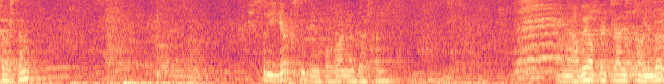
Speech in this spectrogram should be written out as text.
દર્શન. શ્રી યક્ષદેવ ભગવાનના દર્શન. અને હવે આપણે ચાલીસો અંદર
